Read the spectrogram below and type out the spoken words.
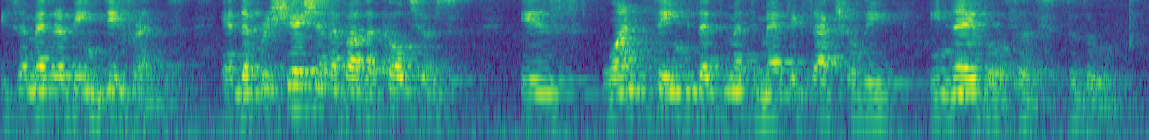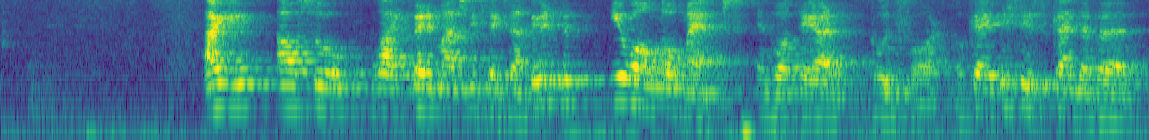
it's a matter of being different. And appreciation of other cultures is one thing that mathematics actually enables us to do. I also like very much this example, but you all know maps and what they are good for, okay? This is kind of a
